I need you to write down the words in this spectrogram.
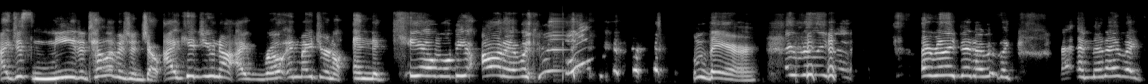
I just need a television show. I kid you not. I wrote in my journal, and Nakia will be on it with me. I'm there. I really did. I really did. I was like, and then I like,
